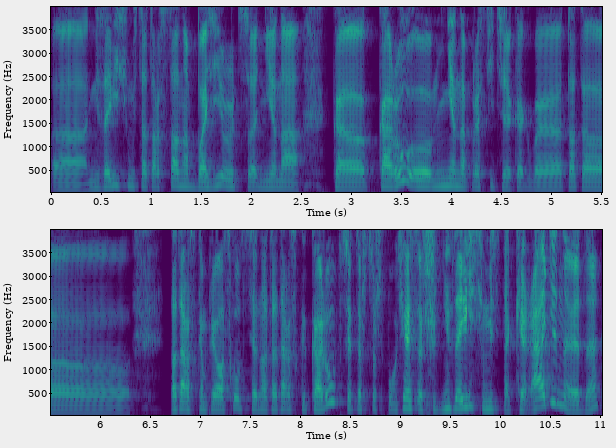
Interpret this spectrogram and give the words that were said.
а, независимость Татарстана базируется не на кору, не на, простите, как бы тата татарском превосходстве на татарской коррупции, это что ж получается, что независимость так краденая, да?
